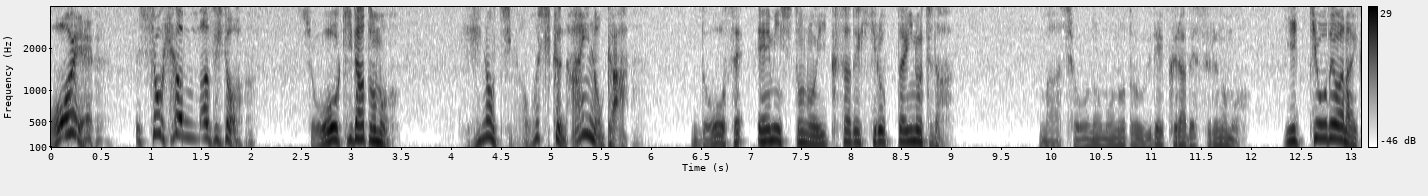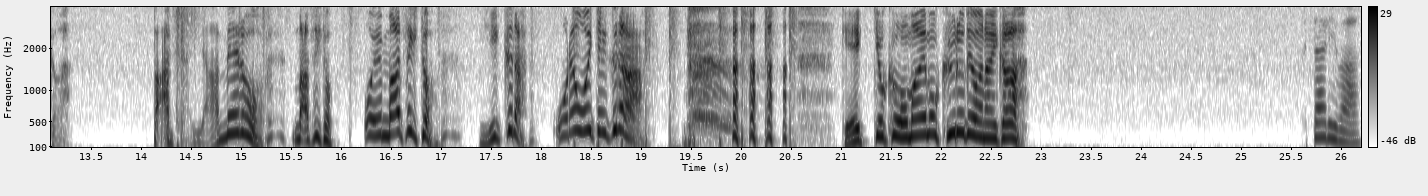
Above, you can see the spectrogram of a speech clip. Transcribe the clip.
おい正気かマスヒト正気だとも命が惜しくないのか？どうせエミシとの戦で拾った命だ。魔性の者と腕比べするのも一興ではないか。バカやめろ！マスヒトおいマスヒト行くな！俺を置いていくな！結局お前も来るではないか。二人は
